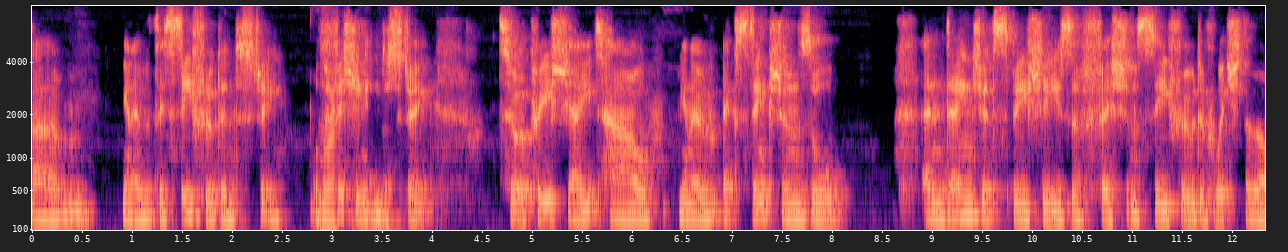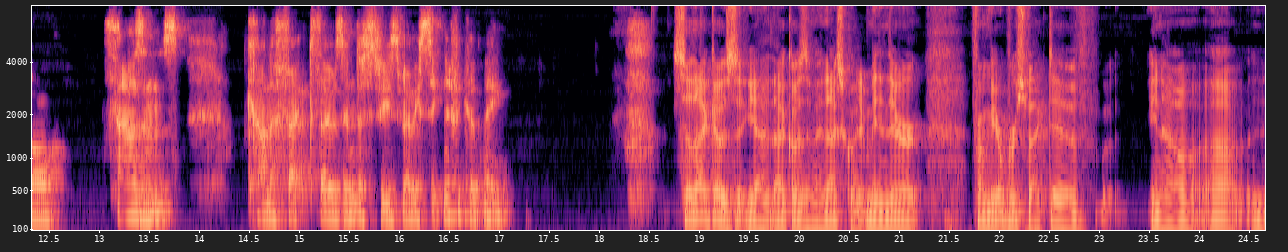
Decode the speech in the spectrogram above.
um, you know, the seafood industry or the right. fishing industry to appreciate how you know extinctions or endangered species of fish and seafood, of which there are thousands, can affect those industries very significantly. So that goes, yeah, that goes to my next question. I mean, there, from your perspective, you know, uh,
